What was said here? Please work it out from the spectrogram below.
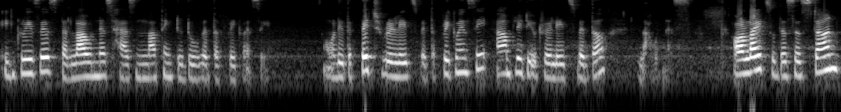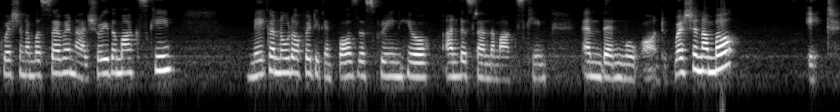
increases, the loudness has nothing to do with the frequency. Only the pitch relates with the frequency, amplitude relates with the loudness. Alright, so this is done. Question number 7, I'll show you the mark scheme. Make a note of it. You can pause the screen here, understand the mark scheme and then move on to question number 8.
